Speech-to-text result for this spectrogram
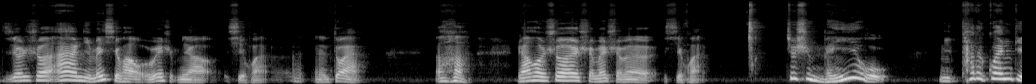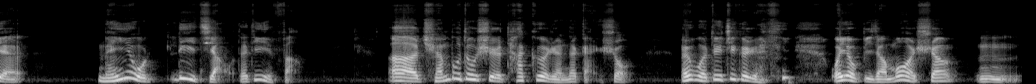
就是说啊，你们喜欢我为什么要喜欢？嗯，对啊，然后说什么什么喜欢，就是没有你他的观点没有立脚的地方，呃，全部都是他个人的感受。而我对这个人，我又比较陌生，嗯，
